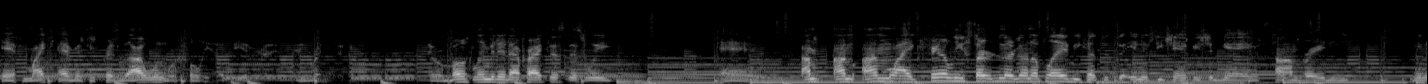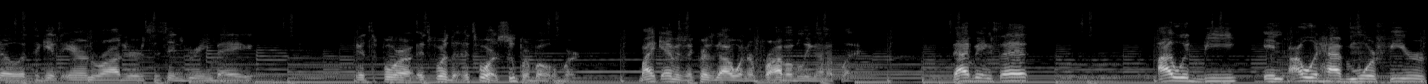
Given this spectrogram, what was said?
if Mike Evans and Chris Godwin were fully healthy and ready and ready to go. They were both limited at practice this week, and I'm I'm I'm like fairly certain they're gonna play because it's the NFC Championship game. It's Tom Brady. You know, it's against Aaron Rodgers. It's in Green Bay. It's for it's for the it's for a Super Bowl work. Mike Evans and Chris Godwin are probably gonna play. That being said, I would be in. I would have more fear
